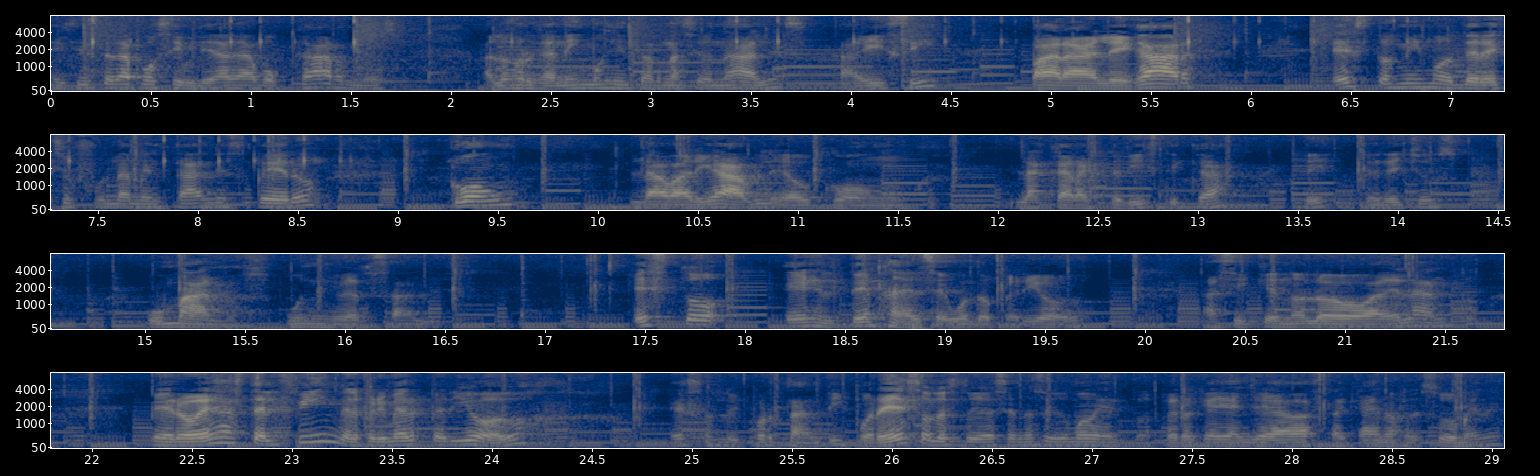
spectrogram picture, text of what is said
existe la posibilidad de abocarnos a los organismos internacionales, ahí sí, para alegar estos mismos derechos fundamentales, pero con la variable o con la característica de derechos humanos universales. Esto es el tema del segundo periodo, así que no lo adelanto, pero es hasta el fin del primer periodo, eso es lo importante, y por eso lo estoy haciendo en ese momento, espero que hayan llegado hasta acá en los resúmenes,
